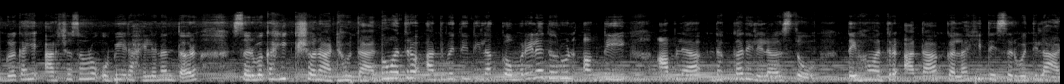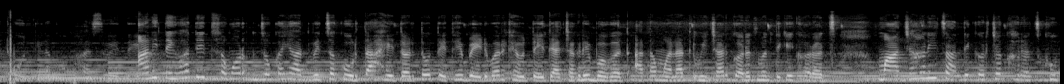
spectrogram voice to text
सगळं काही आरशासमोर उभी राहिल्यानंतर सर्व काही क्षण आठवतात. मात्र अद्वैतने तिला कमरेला धरून अगदी आपल्या धक्का दिलेला असतो. तेव्हा मात्र आता कला ही ते सर्व तिला आठवून तिला हसू येते आणि तेव्हा ते समोर जो काही अद्वैतचा कुर्ता आहे तर तो तेथे बेडवर ठेवते त्याच्याकडे बघत आता मनात विचार करत म्हणते की खरंच माझ्या आणि चांदेकरच्या खरंच खूप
